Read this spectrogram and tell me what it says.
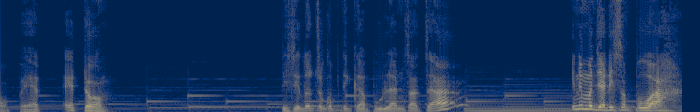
Obed Edom. Di situ cukup tiga bulan saja. Ini menjadi sebuah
